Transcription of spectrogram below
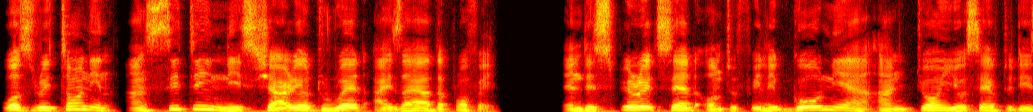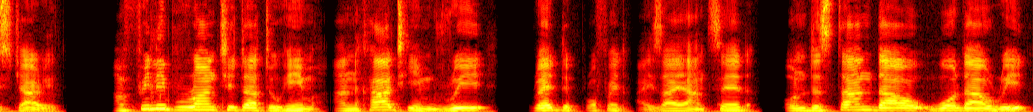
was returning and sitting in his chariot read Isaiah the prophet. Then the Spirit said unto Philip, Go near and join yourself to this chariot. And Philip ran thither to him and heard him read, read the prophet Isaiah and said, Understand thou what thou read?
